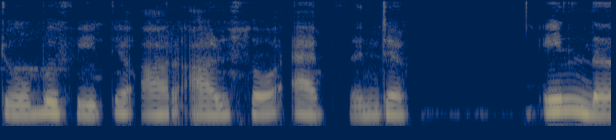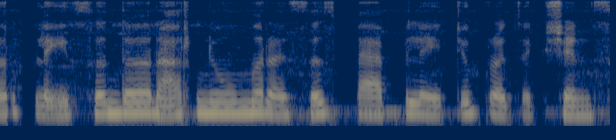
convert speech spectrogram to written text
tube feet are also absent. In their place, there are numerous papillate projections.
